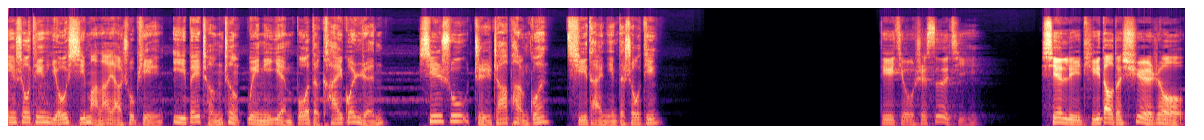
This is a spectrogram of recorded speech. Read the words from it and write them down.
迎收听由喜马拉雅出品、一杯橙橙为你演播的《开关人》新书《纸扎判官》，期待您的收听。第九十四集，信里提到的血肉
